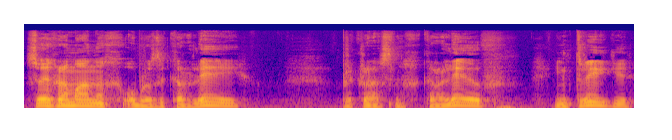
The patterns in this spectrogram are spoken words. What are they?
в своих романах, образы королей, прекрасных королев, интриги,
